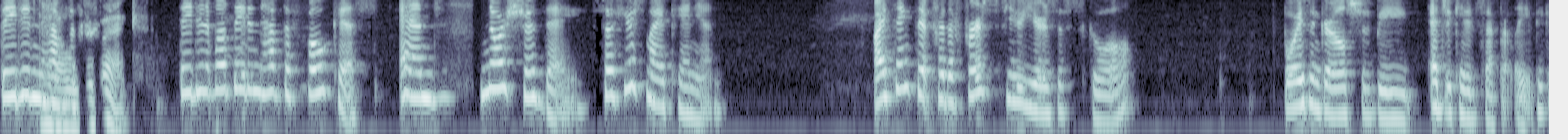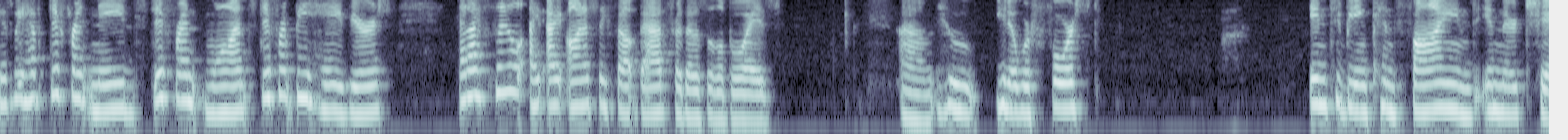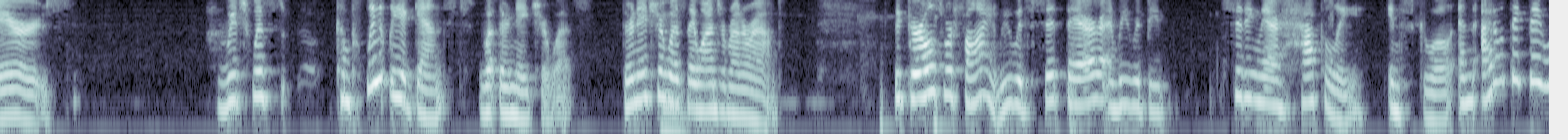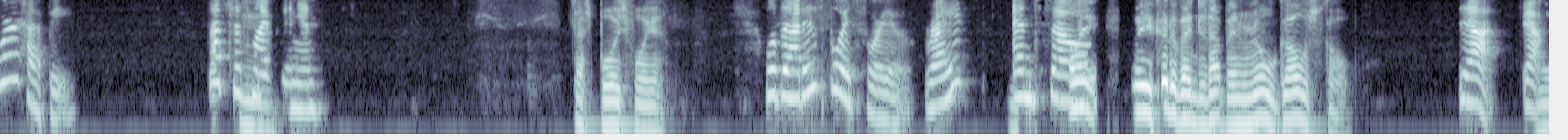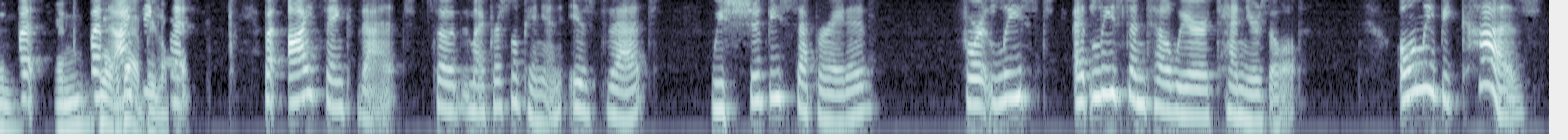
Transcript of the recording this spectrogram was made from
they didn't They'd have the they didn't well they didn't have the focus and nor should they. So here's my opinion. I think that for the first few years of school boys and girls should be educated separately because we have different needs different wants different behaviors. And i feel i, I honestly felt bad for those little boys um, who you know were forced into being confined in their chairs, which was completely against what their nature was. Their nature was mm. they wanted to run around. The girls were fine. We would sit there and we would be sitting there happily in school. And I don't think they were happy. That's just my mm. opinion. That's boys for you. Well, that is boys for you, right? And so, wait. well, you could have ended up in an all girls school. yeah, yeah. And, But and but I think like? that but I think that so my personal opinion is that we should be separated for at least at least until we're 10 years old. Only because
